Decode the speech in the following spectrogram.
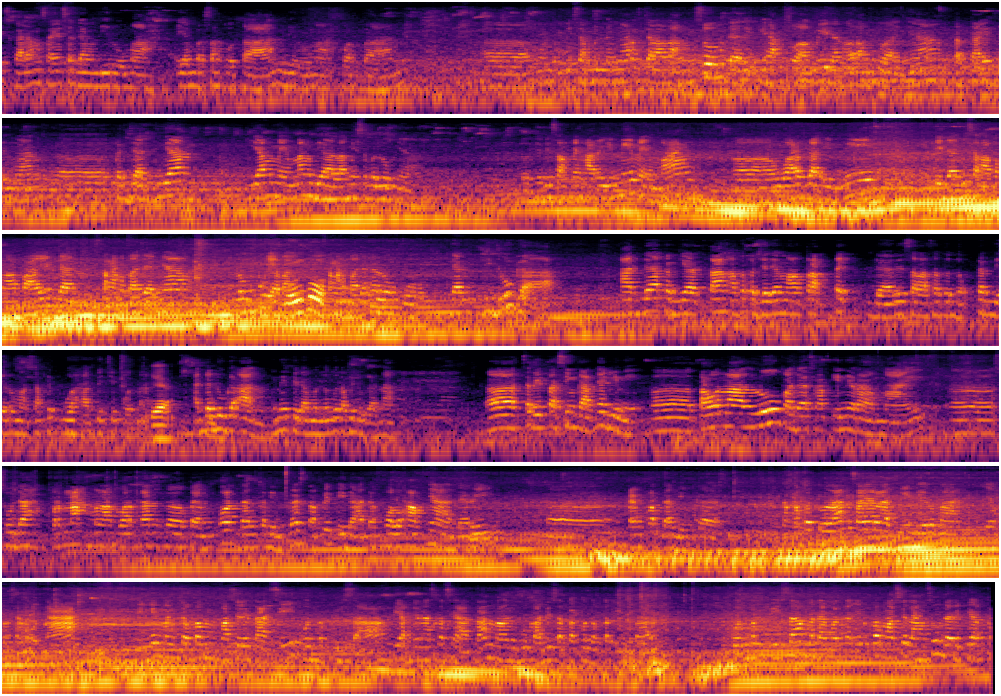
ini sekarang saya sedang di rumah yang bersangkutan di rumah korban eh, untuk bisa mendengar secara langsung dari pihak suami dan orang tuanya terkait dengan eh, kejadian yang memang dialami sebelumnya. Tuh, jadi sampai hari ini memang eh, warga ini tidak bisa ngapa-ngapain dan setengah badannya lumpuh ya pak. Lumpuh. Setengah badannya lumpuh dan diduga ada kegiatan atau kejadian malpraktek dari salah satu dokter di Rumah Sakit Buah Hati Ciputat. Ya. Ada dugaan, ini tidak menunggu tapi dugaan. Nah, eh, cerita singkatnya gini, eh, tahun lalu pada saat ini ramai eh, sudah pernah melaporkan ke Pemkot dan ke Dinkes tapi tidak ada follow up-nya dari eh, Pemkot dan Dinkes. Nah kebetulan saya lagi di rumah yang bersangkutan ingin mencoba memfasilitasi untuk bisa pihak dinas kesehatan melalui Bukadis ataupun dokter Iqbal untuk bisa mendapatkan informasi langsung dari pihak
